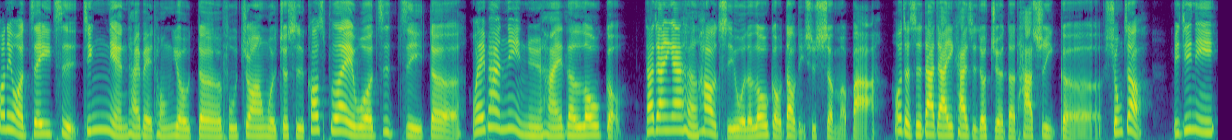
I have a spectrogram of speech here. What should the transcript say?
后天我这一次今年台北同游的服装，我就是 cosplay 我自己的微叛逆女孩的 logo。大家应该很好奇我的 logo 到底是什么吧？或者是大家一开始就觉得它是一个胸罩比基尼？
